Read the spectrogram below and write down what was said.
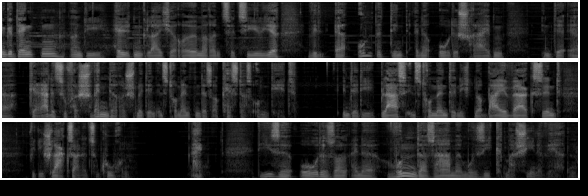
In Gedenken an die heldengleiche Römerin Cäcilie will er unbedingt eine Ode schreiben, in der er geradezu verschwenderisch mit den Instrumenten des Orchesters umgeht, in der die Blasinstrumente nicht nur Beiwerk sind, wie die Schlagsahne zum Kuchen. Nein, diese Ode soll eine wundersame Musikmaschine werden.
